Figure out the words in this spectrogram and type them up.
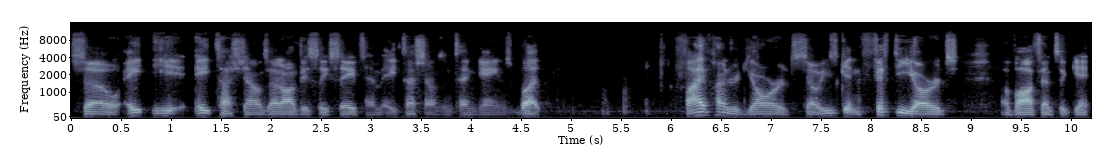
So eight he, eight touchdowns that obviously saved him. Eight touchdowns in ten games, but 500 yards. So he's getting 50 yards of offense a, ga-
